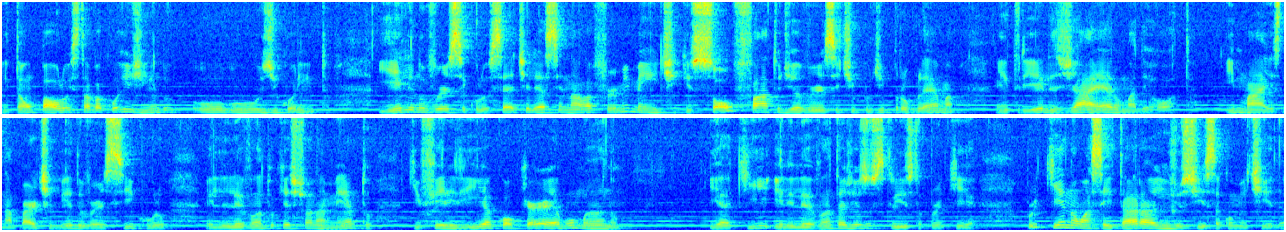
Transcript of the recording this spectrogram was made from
Então Paulo estava corrigindo os de Corinto. E ele no versículo 7 ele assinala firmemente que só o fato de haver esse tipo de problema entre eles já era uma derrota. E mais, na parte B do versículo, ele levanta o questionamento que feriria qualquer ego humano. E aqui ele levanta Jesus Cristo, porque por que não aceitar a injustiça cometida?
